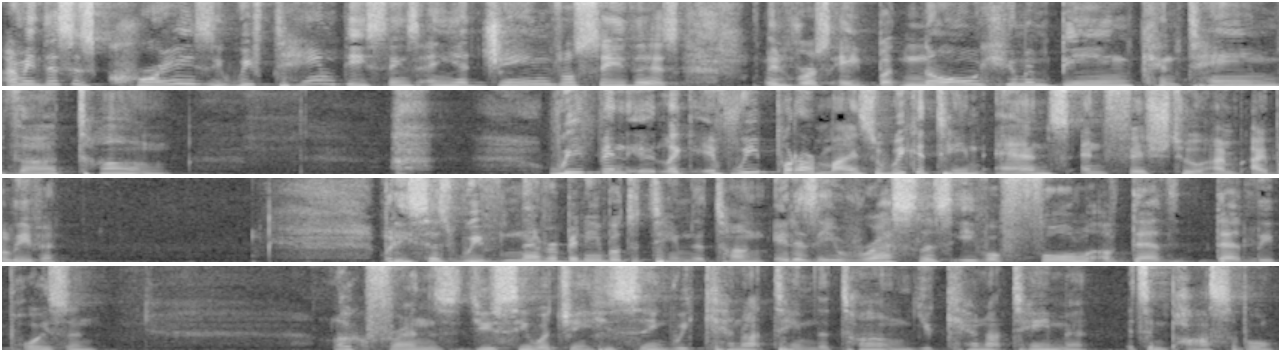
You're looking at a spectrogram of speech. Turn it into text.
I mean, this is crazy. We've tamed these things, and yet James will say this in verse 8 But no human being can tame the tongue. We've been, like, if we put our minds to we could tame ants and fish too. I'm, I believe it. But he says, We've never been able to tame the tongue. It is a restless evil full of dead, deadly poison. Look, friends, do you see what James, he's saying? We cannot tame the tongue. You cannot tame it, it's impossible.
